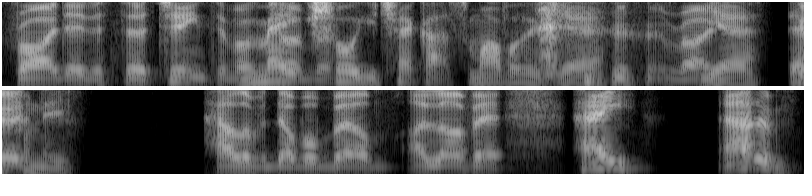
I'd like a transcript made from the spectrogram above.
Friday, the 13th of October. Make sure you check out Sumotherhood. Yeah. right. Yeah, definitely. Good. Hell of a double bill. I love it. Hey, Adam,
